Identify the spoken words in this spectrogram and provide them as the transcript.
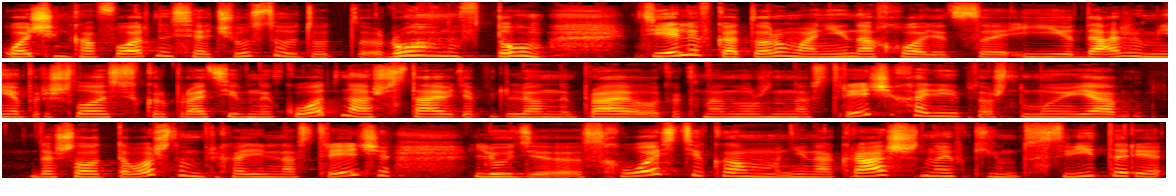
очень комфортно себя чувствуют вот ровно в том теле, в котором они находятся. И даже мне пришлось в корпоративный код наш вставить определенные правила, как нам нужно на встречи ходить, потому что мы, я дошло до того, что мы приходили на встречи, люди с хвостиком, не накрашенные, в каком-то свитере.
